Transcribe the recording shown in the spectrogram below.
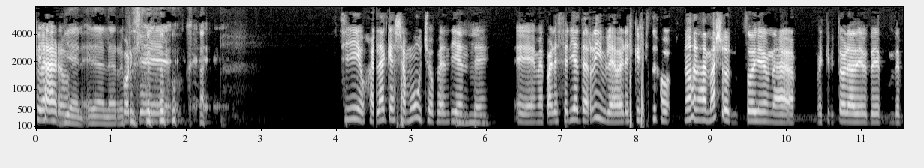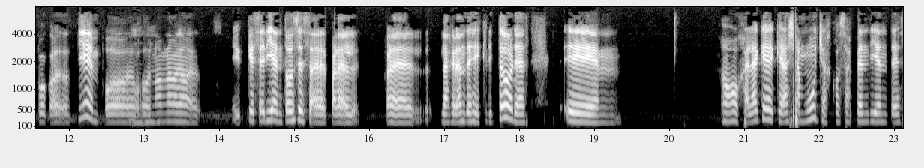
claro. Bien, era la respuesta. Porque, sí, ojalá que haya mucho pendiente. Eh, me parecería terrible haber escrito. No, además yo soy una escritora de, de, poco tiempo, o no, no, ¿qué sería entonces para, para las grandes escritoras? Em, ojalá que, haya muchas cosas pendientes.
